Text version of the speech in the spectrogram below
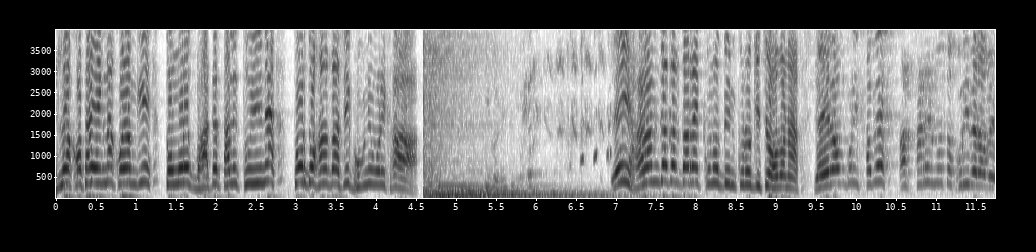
ইলা কথা এক না কয়ঙ্গি তোমর ভাতের থালি থুই নে, তোর দোকানে আসি ঘুগনি মুড়ি খা। এই হারামজাদার দ্বারা কোনোদিন কোনো কিছু হবে না। এরকম করে খাবে, আর সারের মতো ঘুরি বেড়াবে।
